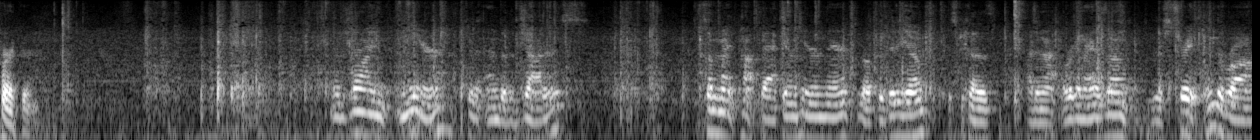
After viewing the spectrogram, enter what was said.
Parker. We're drawing near to the end of the jotters. Some might pop back in here and there throughout the video, just because I did not organize them. They're straight in the raw,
